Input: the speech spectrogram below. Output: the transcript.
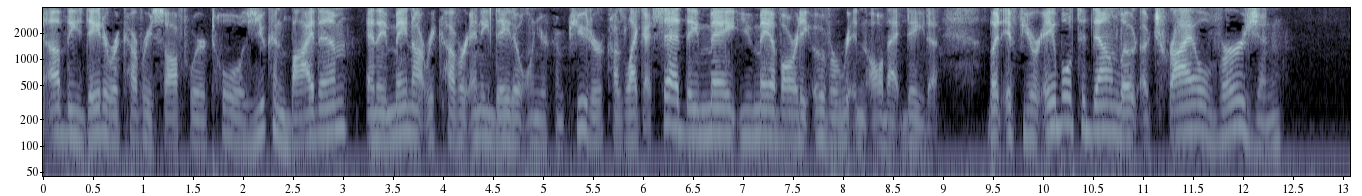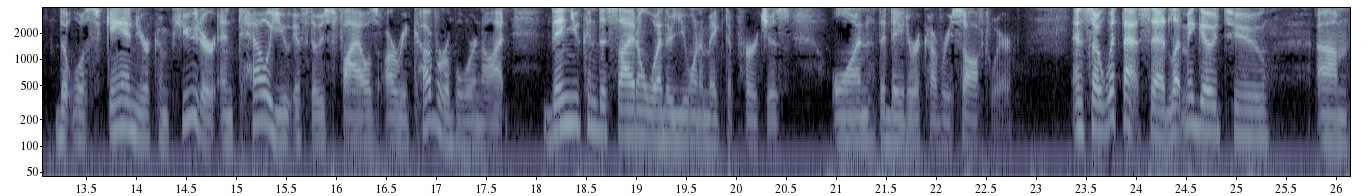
of these data recovery software tools you can buy them and they may not recover any data on your computer because like I said they may you may have already overwritten all that data but if you're able to download a trial version that will scan your computer and tell you if those files are recoverable or not then you can decide on whether you want to make the purchase on the data recovery software. And so with that said, let me go to um,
